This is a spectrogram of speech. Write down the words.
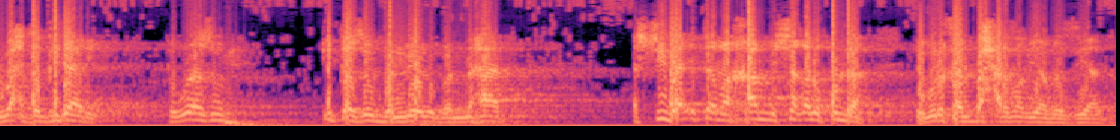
الواحد القداري تقول يا زول إنت زول بالليل وبالنهار الشيء ده إنت ما خام شغله كله يقول لك البحر مبيا بالزيادة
